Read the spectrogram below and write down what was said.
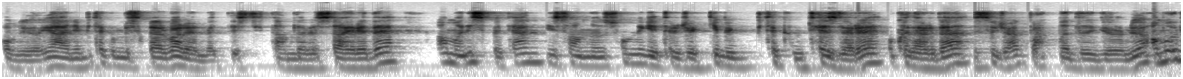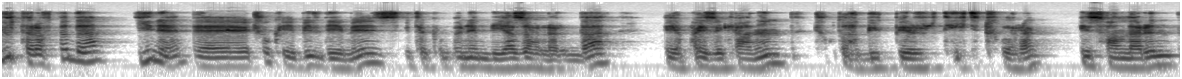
oluyor. Yani bir takım riskler var elbette istihdamda vesairede ama nispeten insanlığın sonunu getirecek gibi bir takım tezlere o kadar da sıcak bakmadığı görünüyor. Ama öbür tarafta da yine e, çok iyi bildiğimiz bir takım önemli yazarlarında yapay zekanın çok daha büyük bir tehdit olarak insanların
